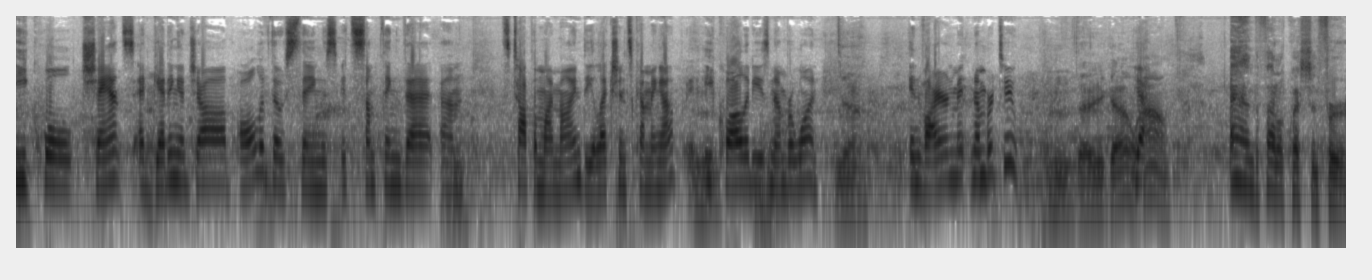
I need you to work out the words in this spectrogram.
equal chance at getting a job. All of those things. It's something that um, it's top of my mind. The election's coming up. Mm-hmm. Equality is number one. yeah. Environment number two. Mhm, There you go. Yeah. Wow. And the final question for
